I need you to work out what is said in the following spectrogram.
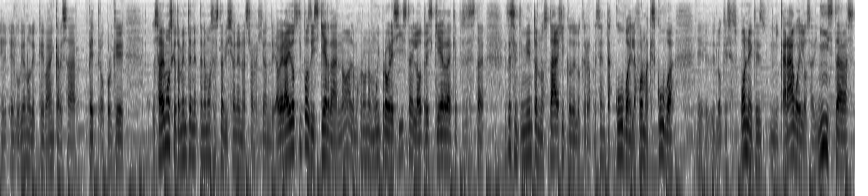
el, el, gobierno de que va a encabezar Petro? Porque sabemos que también ten, tenemos esta visión en nuestra región de, a ver, hay dos tipos de izquierda, ¿no? A lo mejor una muy progresista y la otra izquierda, que pues es esta, este sentimiento nostálgico de lo que representa Cuba y la forma que es Cuba, eh, de lo que se supone que es Nicaragua y los sadinistas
